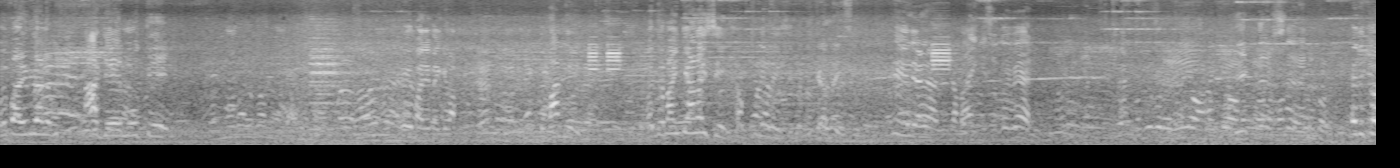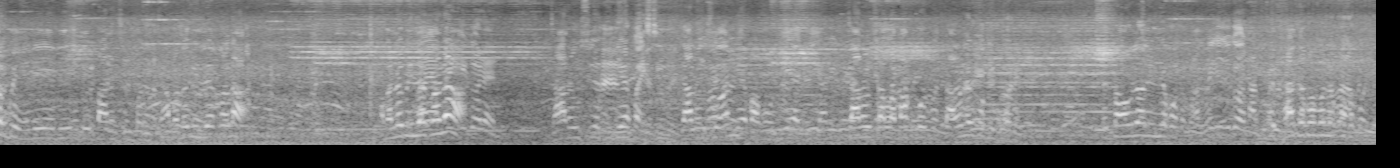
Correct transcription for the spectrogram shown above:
ওই বাড়ি গেলে আগে মতে এই বাড়ি রাখব বাড়ি। ওই যে বাইক জ্বালাইছে সব কিছু জ্বালাইছে ভাই কিছু করবেন এদিক করবে আমার নবীন লেখ না? আমার নবীন লেখ না? করেন? যারা উচিত দিয়ে পাইছি যারা উচিত দিয়ে পাবো দিয়ে যারা চাল্লা ভাগ করবে তারা করে তাহলে নিলে কত করে আপনি সাজা বাবলে কত বলে।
